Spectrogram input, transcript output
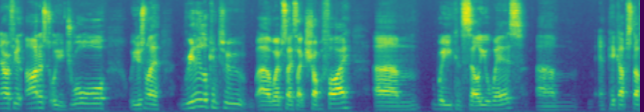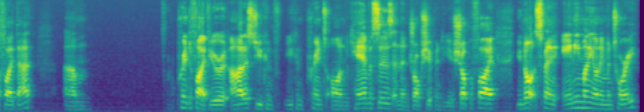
Now, if you're an artist or you draw or you just want to really look into uh, websites like Shopify, um, where you can sell your wares um, and pick up stuff like that. Um, Printify, if you're an artist, you can you can print on canvases and then drop ship into your Shopify. You're not spending any money on inventory.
